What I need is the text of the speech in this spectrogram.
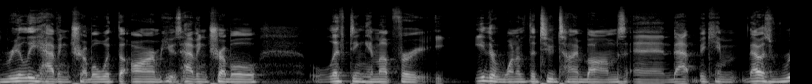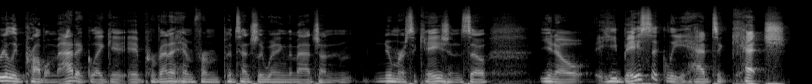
really having trouble with the arm. He was having trouble lifting him up for e- either one of the two time bombs, and that became that was really problematic. Like it, it prevented him from potentially winning the match on numerous occasions. So, you know, he basically had to catch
